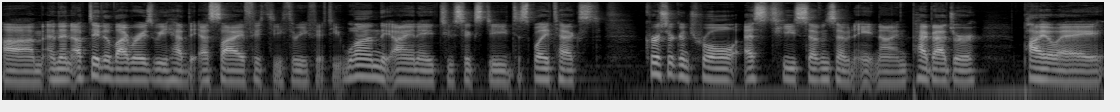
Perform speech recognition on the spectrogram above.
Um, and then updated libraries, we had the SI 5351, the INA 260 display text, cursor control, ST7789, PyBadger, PyOA,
